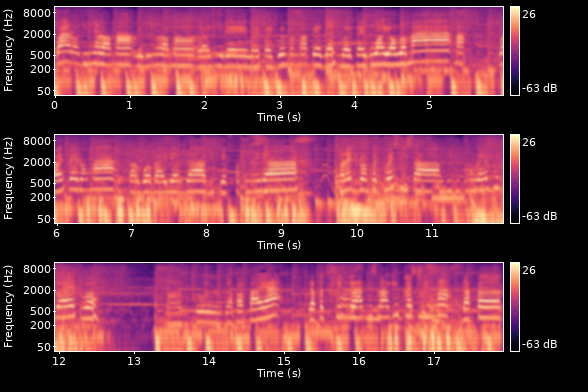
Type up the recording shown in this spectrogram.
Wah, loadingnya lama, loadingnya lama lagi deh. Wifi gue mohon maaf ya guys, wifi gue ya Allah mak, mak. Wifi dong mak, ntar gue bayar dah habis jackpot ini dah. Karena di dompet gue sisa 70 ribu guys, wah. Mantul, gak apa-apa ya. Dapat spin gratis lagi plus 5, dapat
